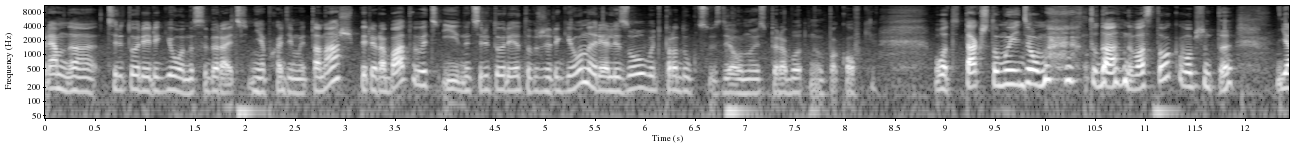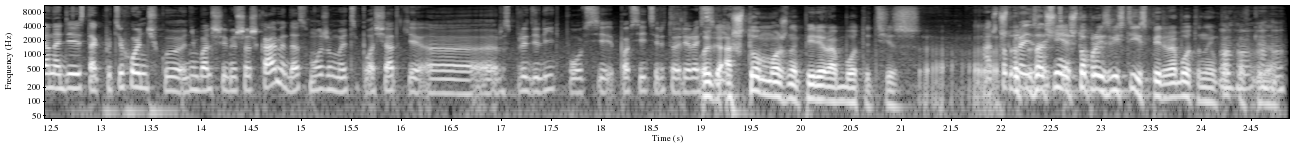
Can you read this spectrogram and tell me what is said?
прямо на территории региона собирать необходимый тоннаж, перерабатывать и на территории этого же региона реализовывать продукцию, сделанную из переработанной упаковки. Вот, так что мы идем туда, на восток, в общем-то, я надеюсь, так потихонечку, небольшими шажками, да, сможем эти площадки э, распределить по всей, по всей территории России. Ольга, а что можно переработать из... Э, а что, что точнее, что произвести из переработанной упаковки? Uh-huh, да? uh-huh.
